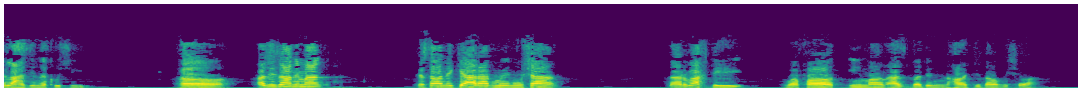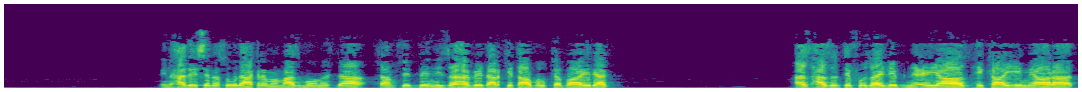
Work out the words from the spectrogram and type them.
لحظه خوشی. عزیزان من کسانی که عرق می نوشند در وقتی وفات ایمان از بدن اینها جدا می شود این حدیث رسول اکرم مضمونش ده شمس الدین زهبی در کتاب الکبایر از حضرت فضیل ابن عیاض حکایی می آرد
